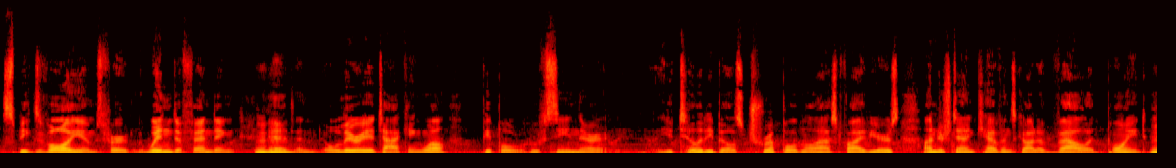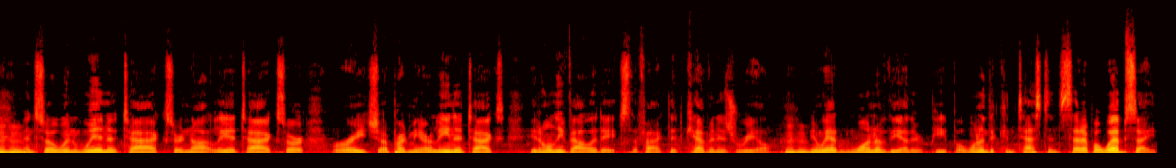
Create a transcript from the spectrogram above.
speaks volumes for Wynne defending Mm-hmm. it and O'Leary attacking. Well, people who've seen their utility bills tripled in the last five years understand Kevin's got a valid point. Mm-hmm. And so when Wynne attacks or Notley attacks or Rach, uh, pardon me, Arlene attacks, it only validates the fact that Kevin is real. Mm-hmm. You know, we had one of the other people, one of the contestants, set up a website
